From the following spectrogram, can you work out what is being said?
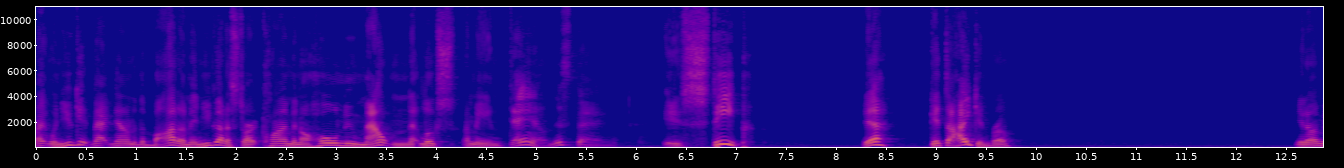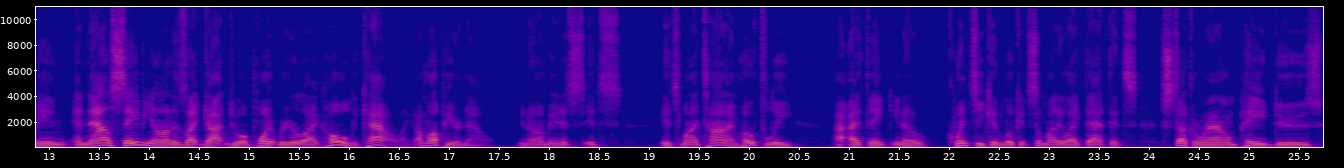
right? When you get back down to the bottom and you got to start climbing a whole new mountain that looks, I mean, damn, this thing is steep. Yeah, get to hiking, bro. You know, I mean, and now Savion has like gotten to a point where you're like, holy cow, like I'm up here now. You know, I mean, it's it's it's my time. Hopefully, I, I think you know Quincy can look at somebody like that that's stuck around, paid dues,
